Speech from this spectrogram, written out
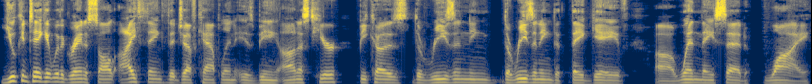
you can take it with a grain of salt. I think that Jeff Kaplan is being honest here because the reasoning the reasoning that they gave uh, when they said why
